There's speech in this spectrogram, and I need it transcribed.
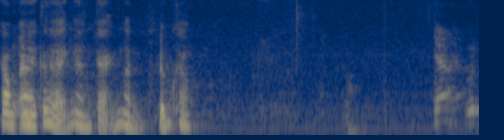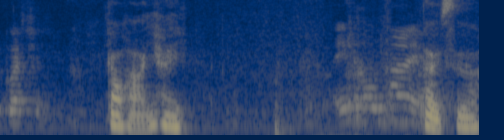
Không ai có thể ngăn cản mình, đúng không? Câu hỏi hay. Thời xưa,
